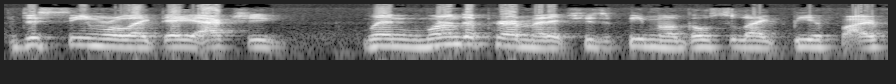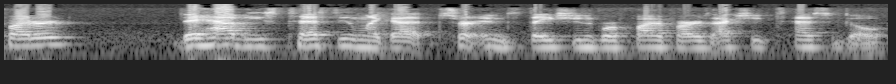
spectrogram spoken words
this scene where like they actually when one of the paramedics she's a female goes to like be a firefighter they have these testing like at certain stations where firefighters actually test go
